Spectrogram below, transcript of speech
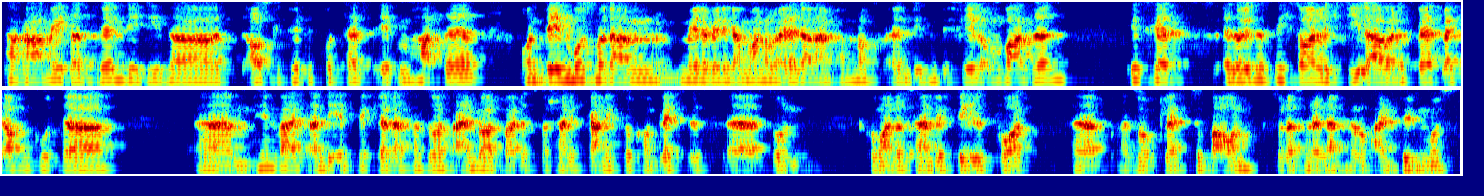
Parameter drin, die dieser ausgeführte Prozess eben hatte und den muss man dann mehr oder weniger manuell dann einfach noch in diesen Befehl umwandeln. Ist jetzt, also ist jetzt nicht sonderlich viel, aber das wäre vielleicht auch ein guter ähm, Hinweis an die Entwickler, dass man sowas einbaut, weil das wahrscheinlich gar nicht so komplex ist, äh, so ein Kommandozeilenbefehl vor äh, also gleich zu bauen, sodass man den einfach nur noch einfügen muss.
